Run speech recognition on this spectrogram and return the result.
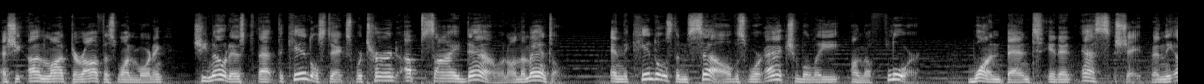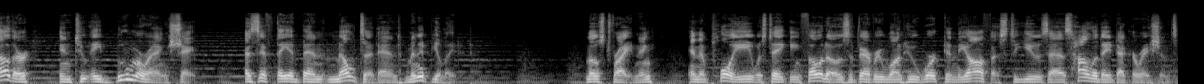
As she unlocked her office one morning, she noticed that the candlesticks were turned upside down on the mantel, and the candles themselves were actually on the floor, one bent in an S shape and the other into a boomerang shape, as if they had been melted and manipulated. Most frightening, an employee was taking photos of everyone who worked in the office to use as holiday decorations,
